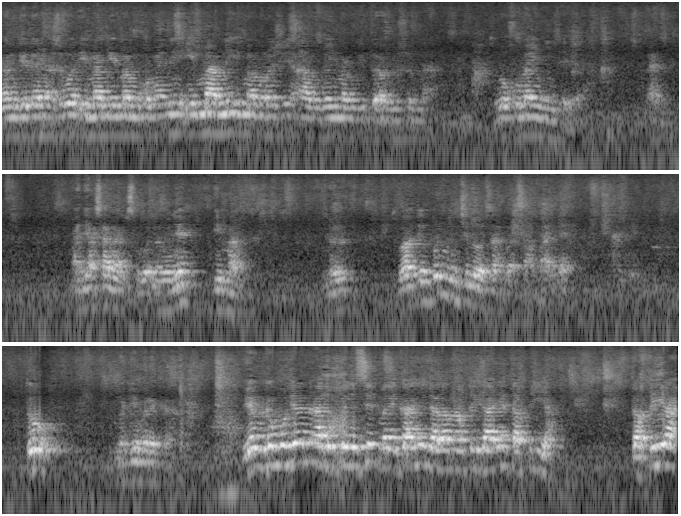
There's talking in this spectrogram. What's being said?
Jangan kita nak sebut imam-imam Khomeini. Imam ni imam Rasyiah Bukan imam kita Abu Sunnah. Sebut Khomeini saja. Banyak sangat sebut namanya Imam. Sebab dia pun mencelur sahabat-sahabatnya Tu Bagi mereka. Yang kemudian ada prinsip mereka ni Dalam akidahnya Taqiyah. Taqiyah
